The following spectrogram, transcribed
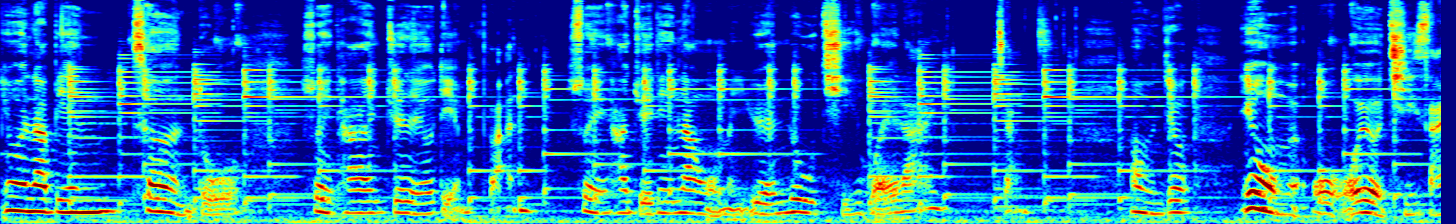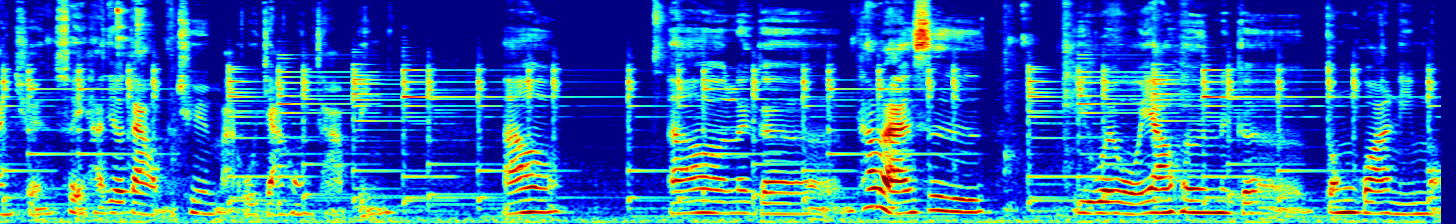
因为那边车很多。所以他觉得有点烦，所以他决定让我们原路骑回来，这样子。那我们就，因为我们我我有骑三圈，所以他就带我们去买五加红茶冰。然后，然后那个他本来是以为我要喝那个冬瓜柠檬，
